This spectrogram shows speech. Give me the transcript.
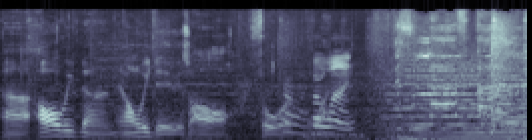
uh, all we've done and all we do is all for For one. This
